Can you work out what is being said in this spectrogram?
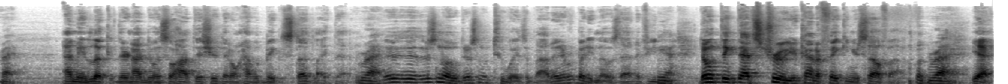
Right. I mean, look, they're not doing so hot this year. They don't have a big stud like that. Right. There- there- there's no there's no two ways about it. Everybody knows that. If you Yeah. don't think that's true, you're kind of faking yourself out. Right. yeah.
